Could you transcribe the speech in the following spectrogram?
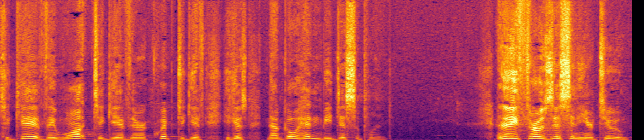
to give. They want to give, they're equipped to give. He goes, Now go ahead and be disciplined. And then he throws this in here too.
